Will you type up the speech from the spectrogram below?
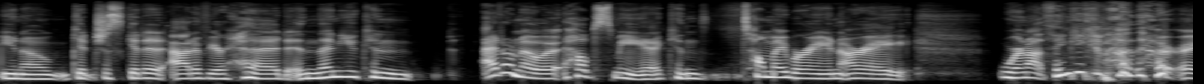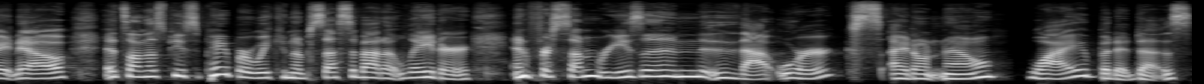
you know, get just get it out of your head and then you can I don't know, it helps me. I can tell my brain, all right, we're not thinking about that right now. It's on this piece of paper. We can obsess about it later. And for some reason, that works. I don't know why, but it does.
